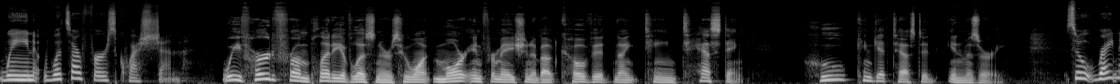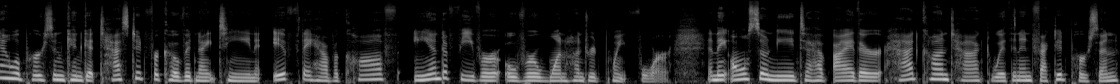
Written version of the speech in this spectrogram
Wayne, what's our first question? We've heard from plenty of listeners who want more information about COVID 19 testing. Who can get tested in Missouri? So, right now, a person can get tested for COVID 19 if they have a cough and a fever over 100.4. And they also need to have either had contact with an infected person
